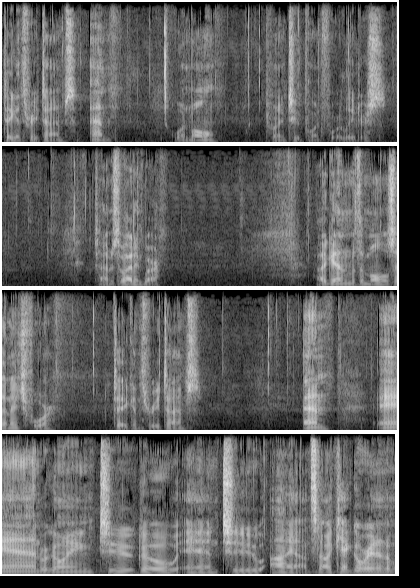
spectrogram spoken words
taken three times, N. One mole, 22.4 liters. Times dividing bar. Again with the moles, NH4, taken three times, N and we're going to go into ions. Now I can't go right into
